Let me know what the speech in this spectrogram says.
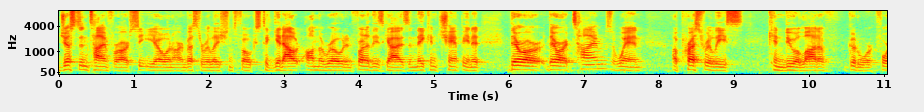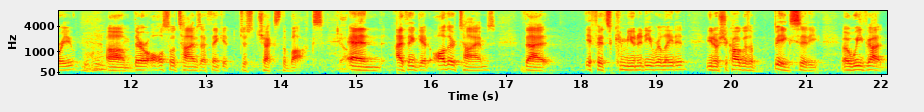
just in time for our CEO and our investor relations folks to get out on the road in front of these guys and they can champion it. There are, there are times when a press release can do a lot of good work for you. Mm-hmm. Um, there are also times I think it just checks the box. Yep. And I think at other times that if it's community related, you know, Chicago's a big city. Uh, we've got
